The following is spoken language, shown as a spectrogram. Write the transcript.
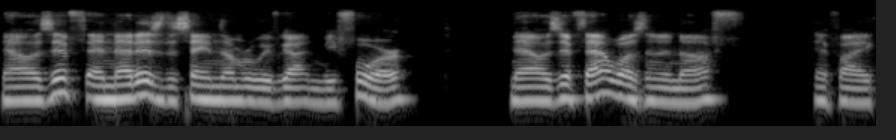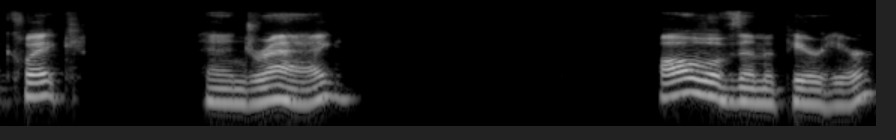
Now, as if, and that is the same number we've gotten before. Now, as if that wasn't enough, if I click and drag, all of them appear here,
